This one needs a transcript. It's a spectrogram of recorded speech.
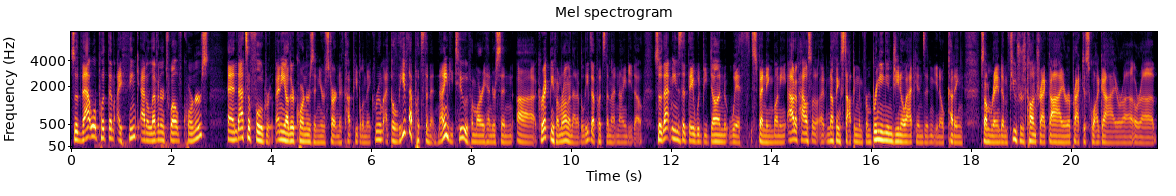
So that will put them, I think, at 11 or 12 corners. And that's a full group. Any other corners, and you're starting to cut people to make room. I believe that puts them at 92. If Amari Henderson, uh, correct me if I'm wrong on that. I believe that puts them at 90 though. So that means that they would be done with spending money out of house. Uh, nothing stopping them from bringing in Geno Atkins and you know cutting some random futures contract guy or a practice squad guy or a, or a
